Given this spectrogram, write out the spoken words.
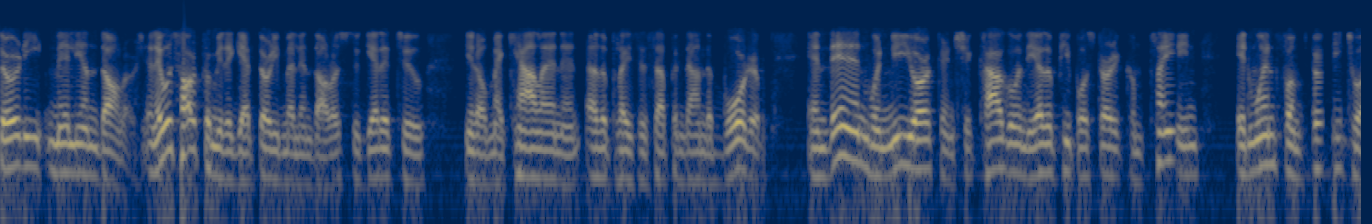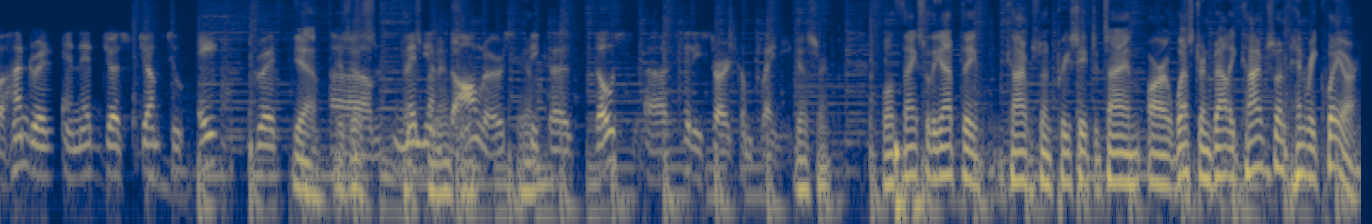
$30 million. And it was hard for me to get $30 million to get it to, you know, McAllen and other places up and down the border. And then when New York and Chicago and the other people started complaining, it went from 30 to 100 and it just jumped to 800 yeah, um, million dollars yeah. because those uh, cities started complaining. Yes, sir. Well, thanks for the update, Congressman. Appreciate your time. Our Western Valley Congressman, Henry Cuellar.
